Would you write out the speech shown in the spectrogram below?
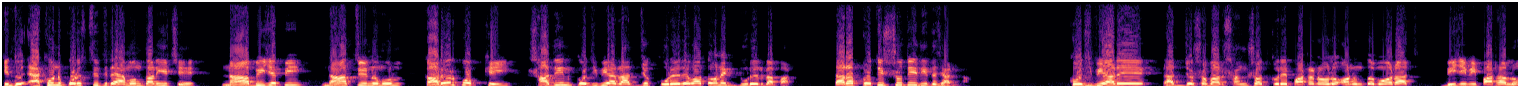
কিন্তু এখন পরিস্থিতিটা এমন দাঁড়িয়েছে, না বিজেপি, না তৃণমূল কারোর পক্ষেই স্বাধীন কোচবিহার রাজ্য করে দেওয়া তো অনেক দূরের ব্যাপার। তারা প্রতিশ্রুতি দিতে চান না। কোচবিহারে রাজ্যসভার সাংসদ করে পাঠানো হলো অনন্ত মহারাজ, বিজেপি পাঠালো।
